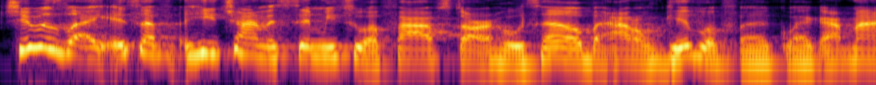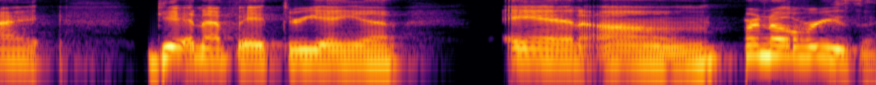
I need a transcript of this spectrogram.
She was like, it's a. He trying to send me to a five star hotel, but I don't give a fuck. Like I'm not getting up at 3 a.m. and um for no reason.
